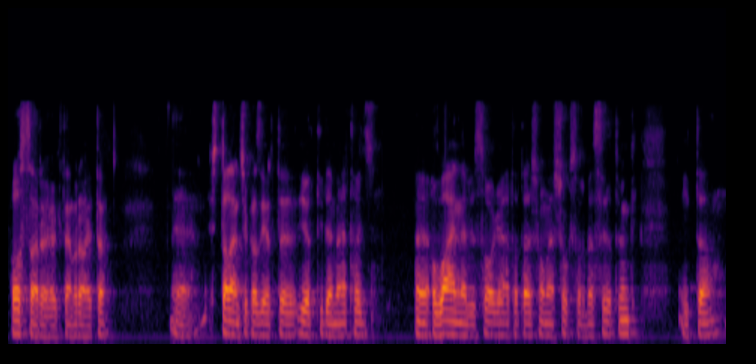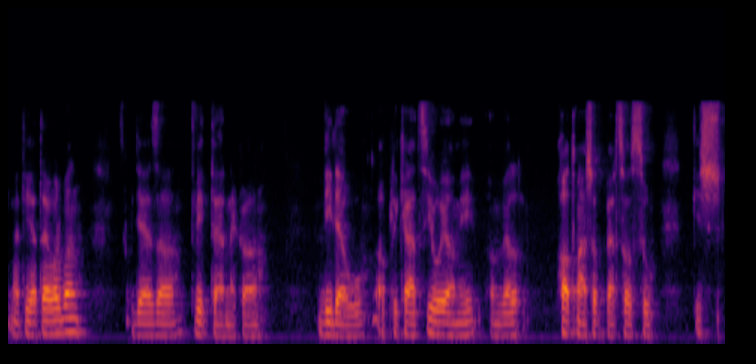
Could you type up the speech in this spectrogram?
hosszan röhögtem rajta. E, és talán csak azért e, jött ide, mert hogy e, a Wine nevű szolgáltatásról már sokszor beszéltünk itt a Meti. Ugye ez a Twitternek a videó applikációja, ami, amivel 6 másodperc hosszú kis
